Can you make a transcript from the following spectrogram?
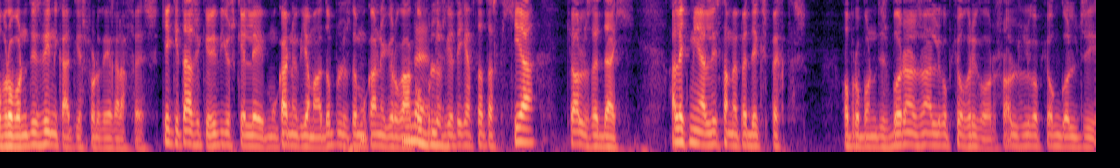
Ε, ο προπονητής δίνει κάποιες προδιαγραφές. Και κοιτάζει και ο ίδιος και λέει: Μου κάνει ο Διαμαντόπουλος, δεν μου κάνει ο Γεωργακόπουλο, Ναι, ναι. γιατί έχει αυτά τα στοιχεία και ο άλλος δεν τα έχει. Αλλά έχει μια λίστα με 5-6 παίχτες. Ο προπονητής μπορεί να είναι λίγο πιο γρήγορος, ο άλλος λίγο πιο γκολτζή.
